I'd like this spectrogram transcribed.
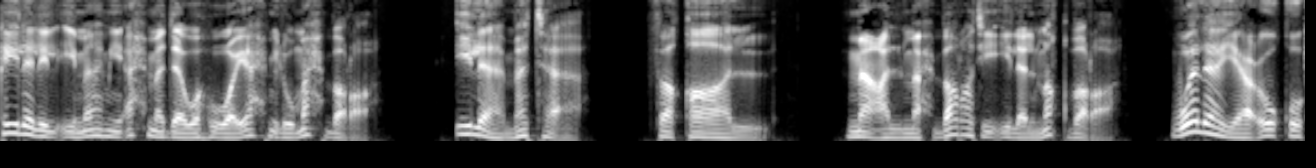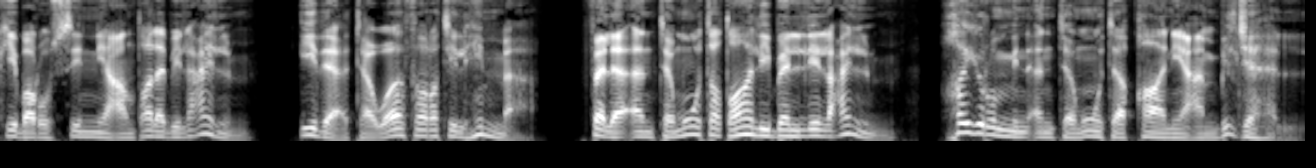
قيل للإمام أحمد وهو يحمل محبره إلى متى؟ فقال مع المحبرة إلى المقبرة ولا يعوق كبر السن عن طلب العلم إذا توافرت الهمة فلا أن تموت طالبا للعلم. خير من أن تموت قانعا بالجهل.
